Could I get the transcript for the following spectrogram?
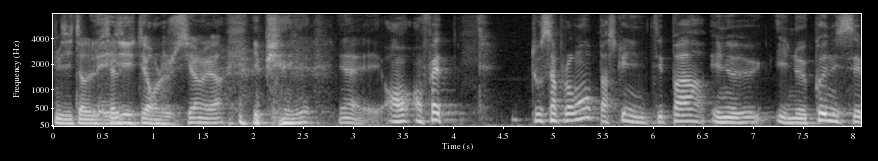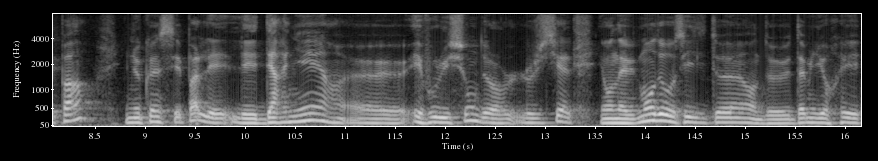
les éditeurs de logiciels. Les éditeurs logiciels, Et puis, en, en, fait, tout simplement parce qu'ils n'étaient pas, ils ne, ils ne connaissaient pas ils ne connaissaient pas les, les dernières euh, évolutions de leur logiciel. Et on avait demandé aux éditeurs d'améliorer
